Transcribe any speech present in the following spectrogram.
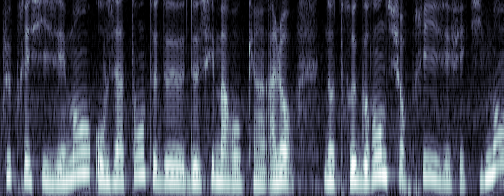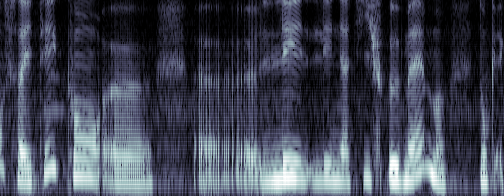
plus précisément aux attentes de, ces Marocains. Alors, notre grande surprise, effectivement, ça a été quand les, les, natifs eux-mêmes, donc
